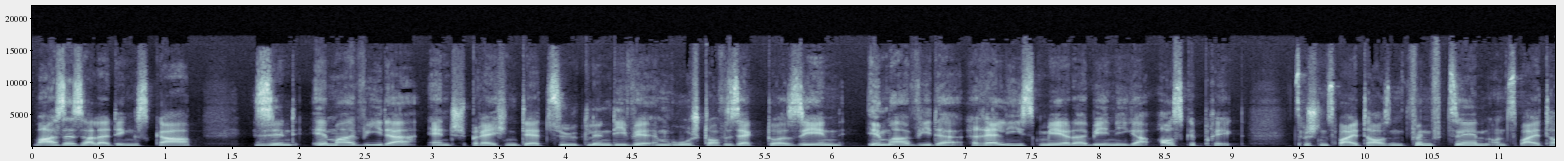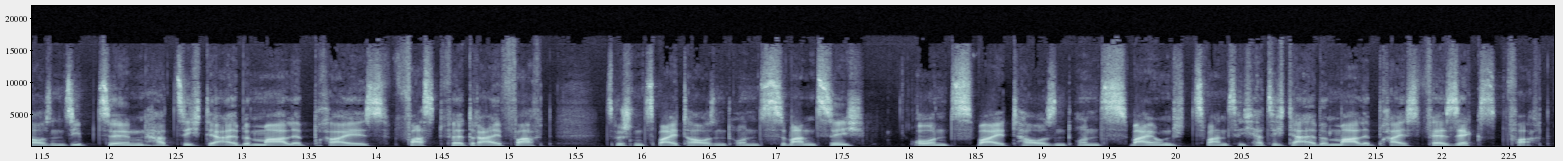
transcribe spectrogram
Was es allerdings gab, sind immer wieder entsprechend der Zyklen, die wir im Rohstoffsektor sehen, immer wieder Rallyes mehr oder weniger ausgeprägt. Zwischen 2015 und 2017 hat sich der Albemarle-Preis fast verdreifacht. Zwischen 2020 und 2022 hat sich der Albemarle-Preis versechsfacht.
